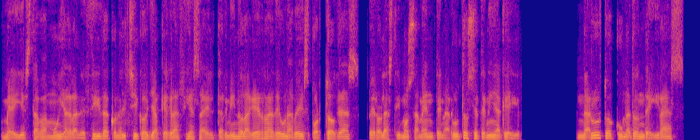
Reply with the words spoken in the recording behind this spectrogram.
Mei estaba muy agradecida con el chico ya que gracias a él terminó la guerra de una vez por todas, pero lastimosamente Naruto se tenía que ir. Naruto Kuna ¿dónde irás?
